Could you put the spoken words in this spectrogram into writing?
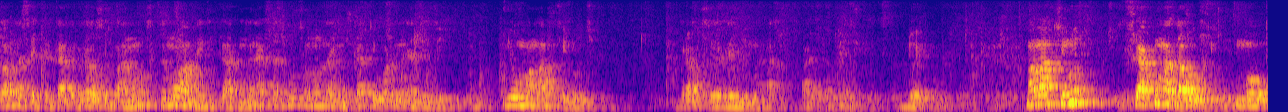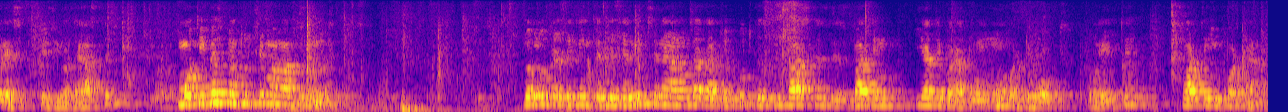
doamna secretară, vreau să vă anunț că nu am ridicat mâna și a spus în unanimitate ordinea de zi. Eu m-am abținut. Vreau să revin asupra acestui. Doi. M-am abținut și acum dau și mă opresc pe ziua de astăzi. Motivez pentru ce m-am abținut. Domnul președinte de ședință ne-a anunțat la început că sunt astăzi dezbatem, e adevărat, un număr de 8 proiecte foarte importante.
